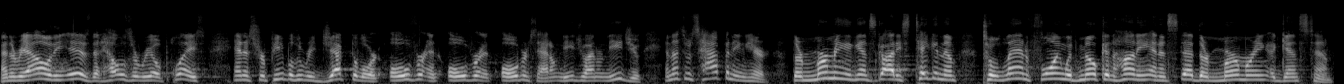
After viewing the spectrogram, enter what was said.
And the reality is that hell is a real place, and it's for people who reject the Lord over and over and over and say, I don't need you, I don't need you. And that's what's happening here. They're murmuring against God. He's taken them to a land flowing with milk and honey, and instead they're murmuring against Him.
